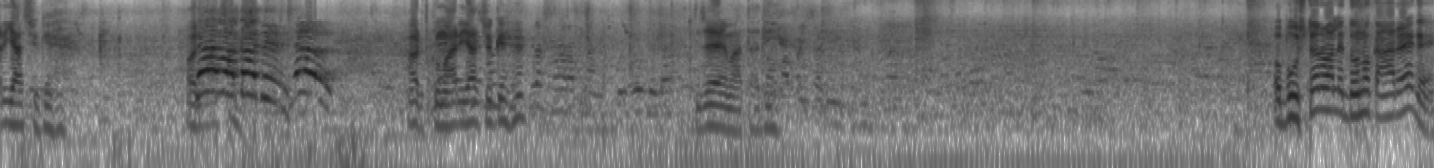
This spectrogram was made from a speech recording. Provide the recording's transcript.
कुमारी आ चुके हैं। और। अर्थ कुमारी आ चुके हैं। जय माता दी और बूस्टर वाले दोनों कहाँ रह गए?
